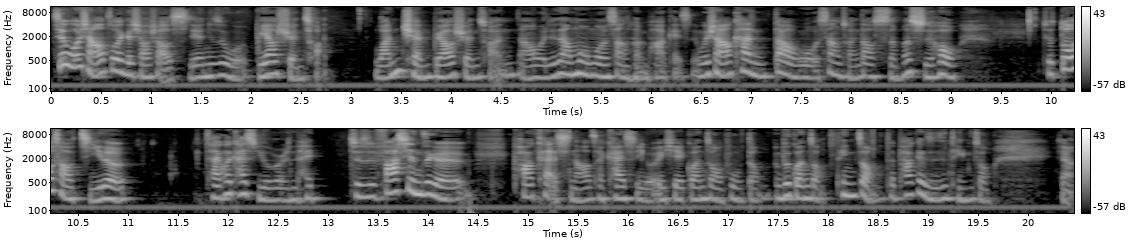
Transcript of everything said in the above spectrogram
其实我想要做一个小小的实验，就是我不要宣传。完全不要宣传，然后我就这样默默上传 podcast。我想要看到我上传到什么时候，就多少集了，才会开始有人来，就是发现这个 podcast，然后才开始有一些观众互动，不是观众，听众，在 podcast 是听众，这样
